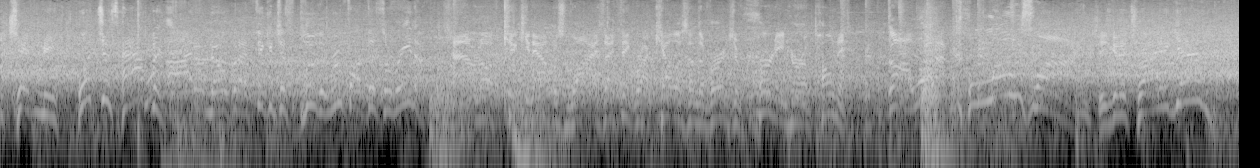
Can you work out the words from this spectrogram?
be kidding me. What just happened? I don't know, but I think it just blew the roof off this arena. I don't know if kicking out was wise. I think Raquel is on the verge of hurting her opponent. Oh, what a clothesline! She's gonna try it again.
